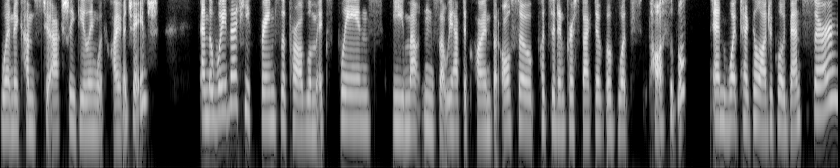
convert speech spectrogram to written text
when it comes to actually dealing with climate change. And the way that he frames the problem explains the mountains that we have to climb, but also puts it in perspective of what's possible and what technological advances there are,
